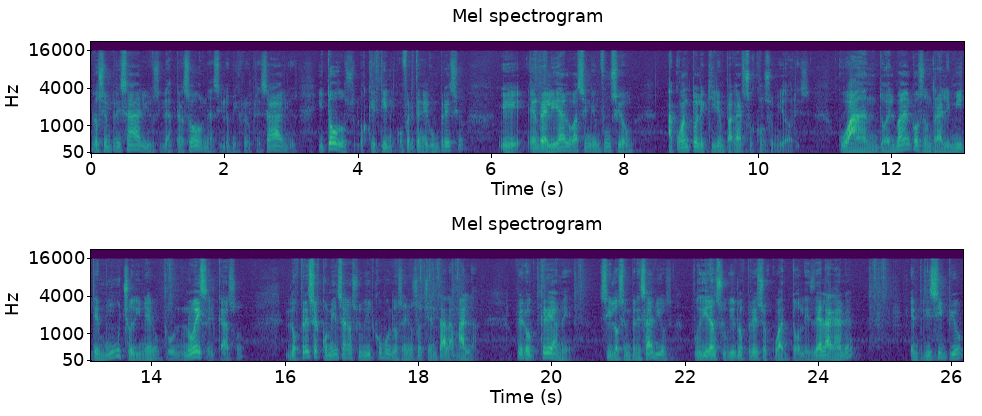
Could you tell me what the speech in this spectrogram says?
los empresarios y las personas y los microempresarios y todos los que tienen, ofertan algún precio, eh, en realidad lo hacen en función a cuánto le quieren pagar sus consumidores. Cuando el Banco Central emite mucho dinero, que no es el caso, los precios comienzan a subir como en los años 80 a la mala. Pero créame, si los empresarios pudieran subir los precios cuanto les dé la gana, en principio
